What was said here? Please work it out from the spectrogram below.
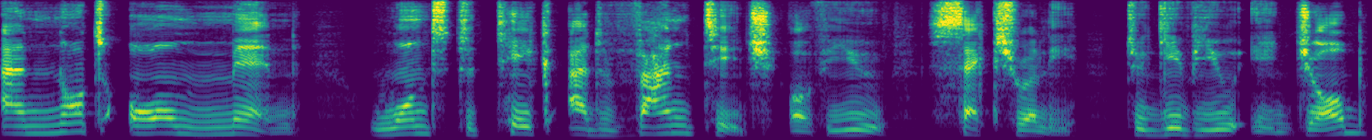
and not all men want to take advantage of you sexually to give you a job,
